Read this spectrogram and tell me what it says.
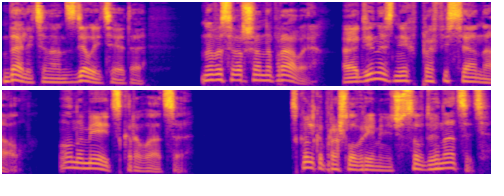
Да, лейтенант, сделайте это. Но вы совершенно правы. Один из них — профессионал. Он умеет скрываться. Сколько прошло времени? Часов двенадцать?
